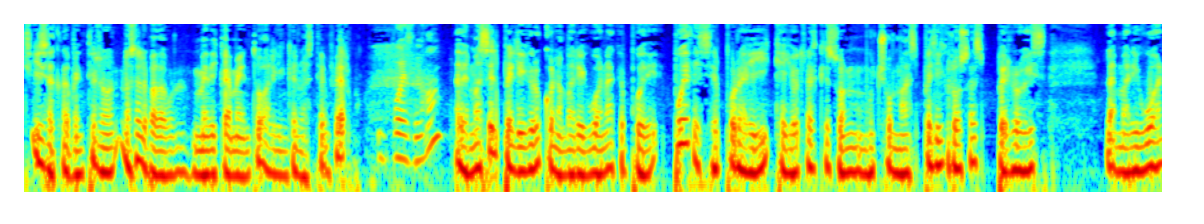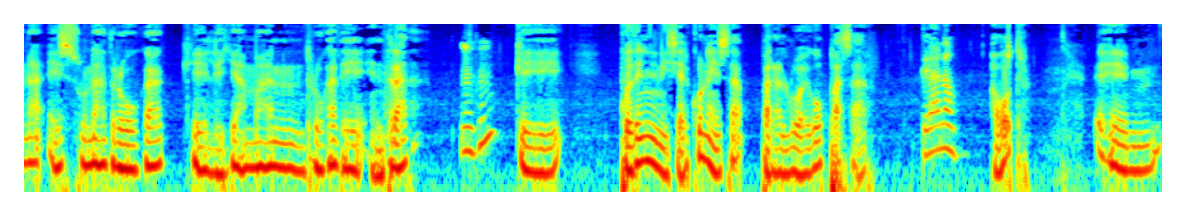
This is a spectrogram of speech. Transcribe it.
Sí, exactamente. No, no, se le va a dar un medicamento a alguien que no esté enfermo. Pues no. Además, el peligro con la marihuana que puede, puede ser por ahí, que hay otras que son mucho más peligrosas, pero es la marihuana es una droga que le llaman droga de entrada, que pueden iniciar con esa para luego pasar claro. a otra. Em,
